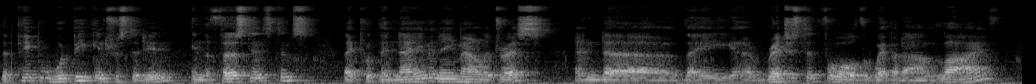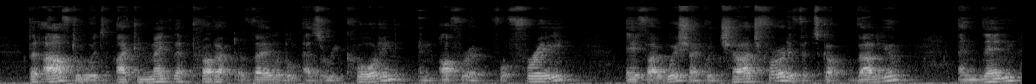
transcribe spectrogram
that people would be interested in. In the first instance, they put their name and email address and uh, they uh, registered for the webinar live. But afterwards, I can make that product available as a recording and offer it for free. If I wish, I could charge for it if it's got value. And then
